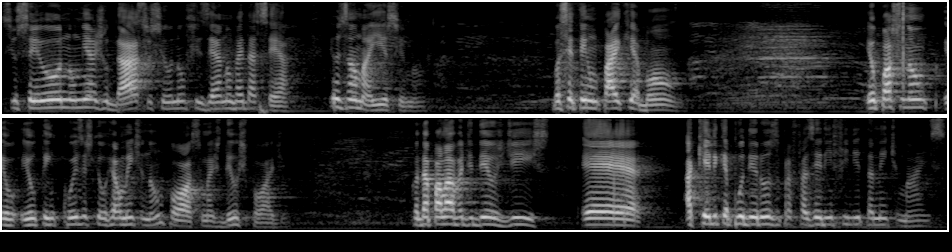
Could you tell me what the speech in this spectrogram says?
se o Senhor não me ajudar, se o Senhor não fizer, não vai dar certo. Deus ama isso, irmão. Você tem um pai que é bom. Eu posso não, eu, eu tenho coisas que eu realmente não posso, mas Deus pode. Quando a palavra de Deus diz, é, aquele que é poderoso para fazer infinitamente mais.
